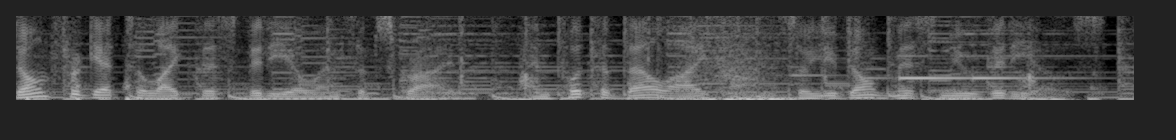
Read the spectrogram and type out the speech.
Don't forget to like this video and subscribe, and put the bell icon so you don't miss new videos.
